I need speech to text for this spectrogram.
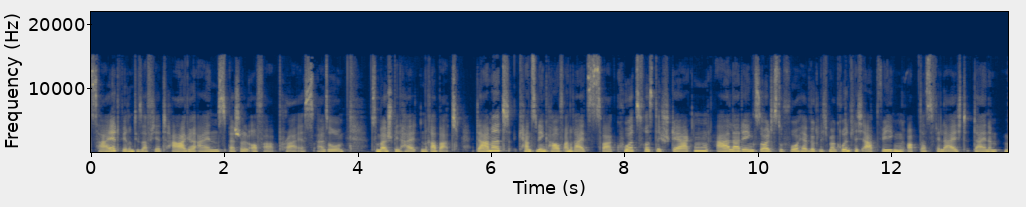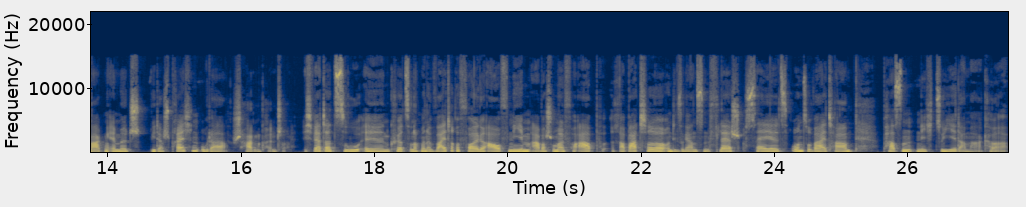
Zeit, während dieser vier Tage einen Special Offer Price, also zum Beispiel halt einen Rabatt. Damit kannst du den Kaufanreiz zwar kurzfristig stärken, allerdings solltest du vorher wirklich mal gründlich abwägen, ob das vielleicht deinem Markenimage widersprechen oder schaden könnte. Ich werde dazu in Kürze nochmal eine weitere Folge aufnehmen, aber schon mal vorab Rabatte und diese ganzen Flash-Sales und so weiter passen nicht zu jeder Marke.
